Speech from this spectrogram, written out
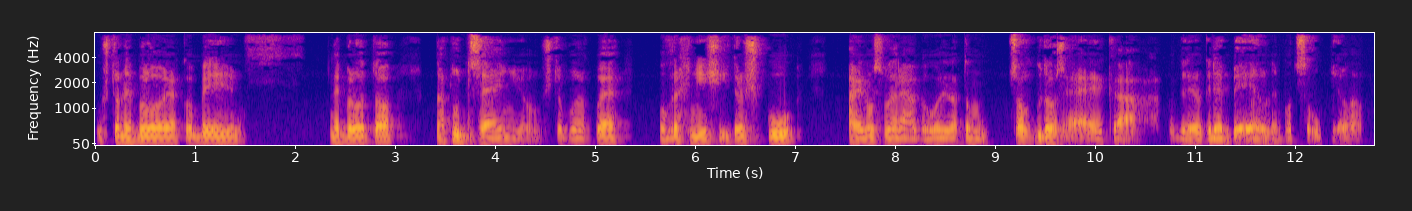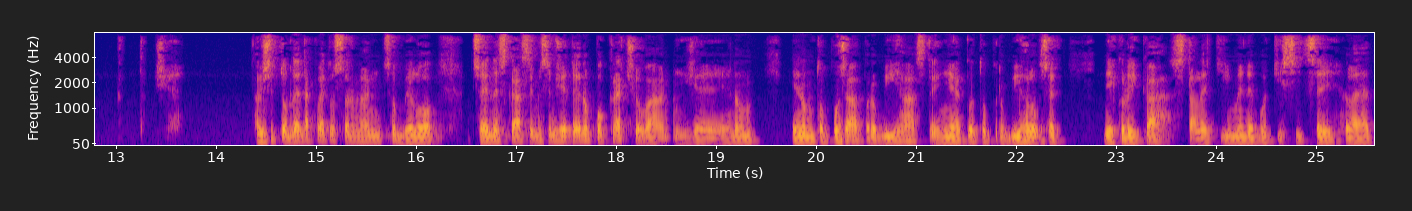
už to nebylo jakoby, nebylo to na tu dřeň, jo. už to bylo takové povrchnější trošku a jenom jsme reagovali na tom, co kdo řekl a kde, kde byl nebo co udělal. Takže, takže tohle je takové to srovnání, co bylo. Co je dneska, si myslím, že je to jenom pokračování, že jenom, jenom to pořád probíhá stejně, jako to probíhalo před několika staletími nebo tisíci let,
